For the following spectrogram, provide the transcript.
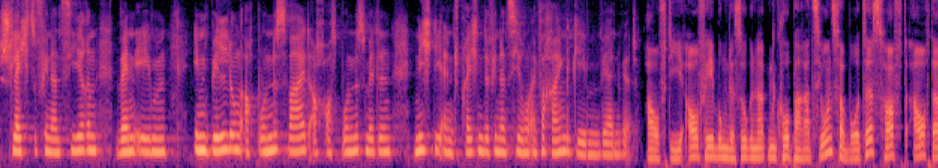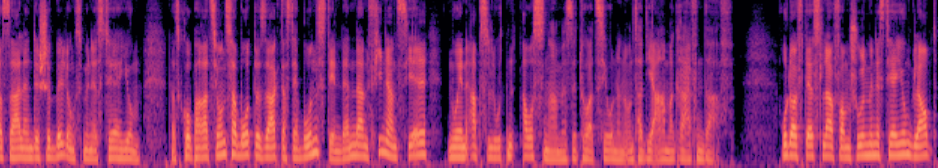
schlecht zu finanzieren, wenn eben in Bildung auch bundesweit, auch aus Bundesmitteln, nicht die entsprechende Finanzierung einfach reingegeben werden wird. Auf die Aufhebung des sogenannten Kooperationsverbotes hofft auch das saarländische Bildungsministerium. Das Kooperationsverbot besagt, dass der Bund den Ländern finanziell nur in absoluten Ausnahmesituationen unter die Arme greifen darf. Rudolf Dessler vom Schulministerium glaubt,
